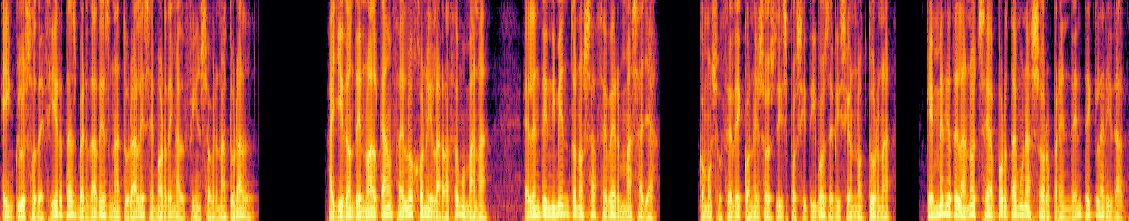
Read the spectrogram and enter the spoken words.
e incluso de ciertas verdades naturales en orden al fin sobrenatural. Allí donde no alcanza el ojo ni la razón humana, el entendimiento nos hace ver más allá, como sucede con esos dispositivos de visión nocturna que en medio de la noche aportan una sorprendente claridad.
